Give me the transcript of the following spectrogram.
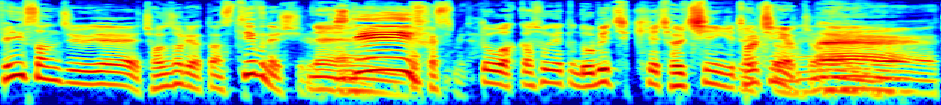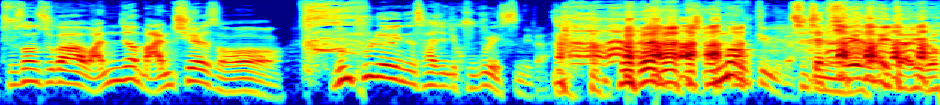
피닉스 선즈의 전설이었던 스티브 내시를 네. 스티브! 뽑겠습니다. 또 아까 소개했던 노비츠키의 절친이기도 절친이었죠. 했죠. 네. 두 선수가 완전 만취해서 눈 풀려 있는 사진이 구글에 있습니다. 정말 웃깁니다. 진짜 TMI다 이거.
